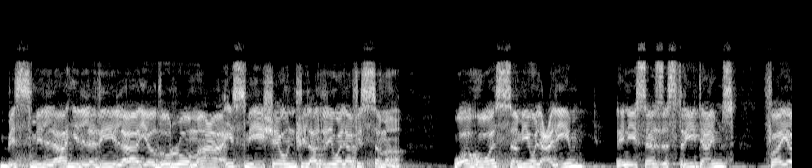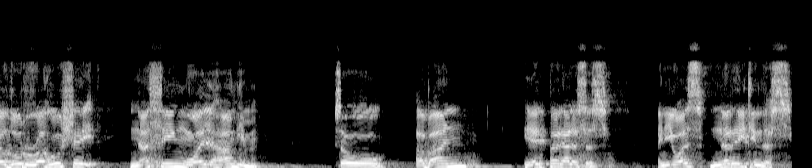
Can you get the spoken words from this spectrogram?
بسم الله الذي لا يضر مع اسمه شيء في الأرض ولا في السماء وهو السميع العليم and he says this three times فيضره شيء nothing will harm him so Aban had paralysis and he was narrating this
